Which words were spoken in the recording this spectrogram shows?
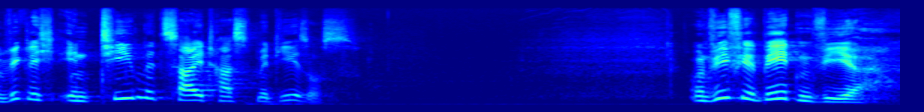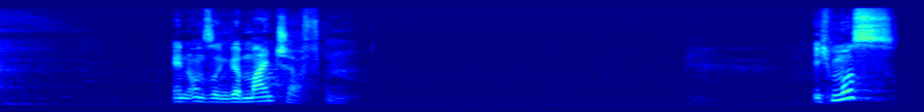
und wirklich intime Zeit hast mit Jesus. Und wie viel beten wir in unseren Gemeinschaften? Ich muss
